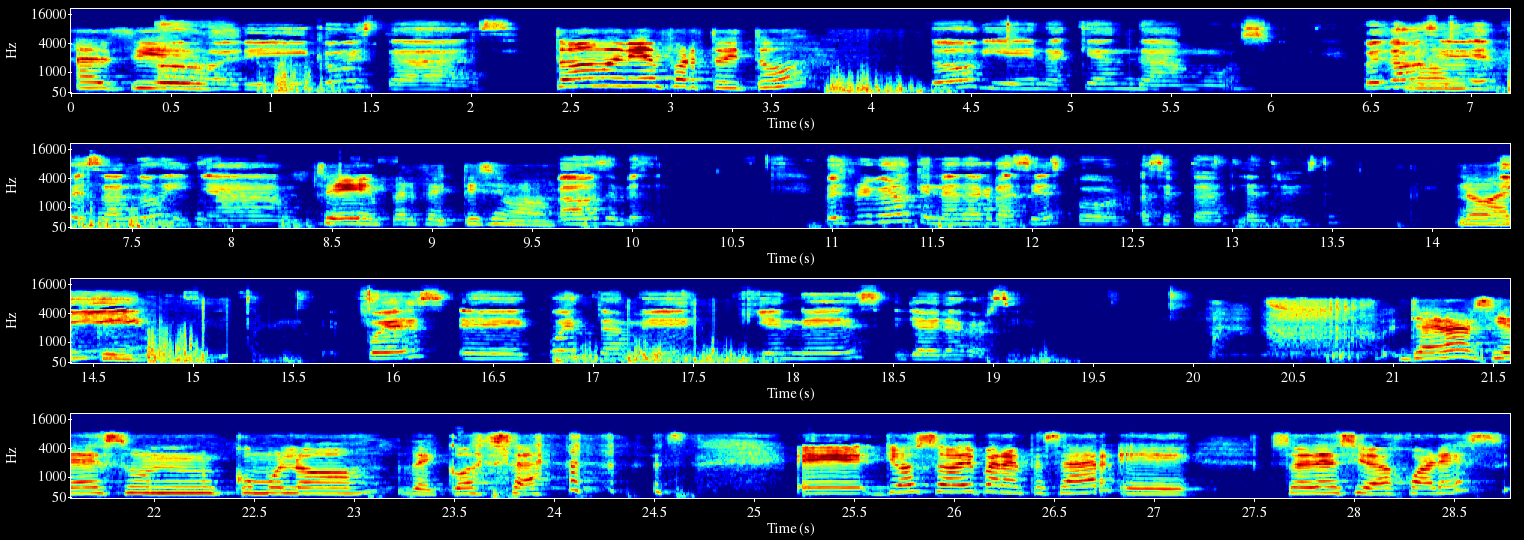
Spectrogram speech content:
Así es. Hola, ¿cómo estás? Todo muy bien, Fortu, ¿y tú? Todo bien, aquí andamos. Pues vamos a ir empezando y ya. Sí, perfectísimo. Vamos empezando. Pues primero que nada, gracias por aceptar la entrevista. No, a y, Pues eh, cuéntame quién es Yaira García. Yaira García es un cúmulo de cosas. Eh, yo soy, para empezar, eh, soy de Ciudad Juárez,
